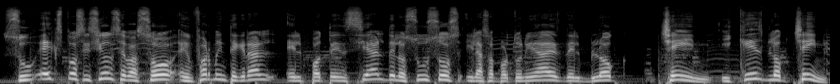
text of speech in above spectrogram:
Su exposición se basó en forma integral el potencial de los usos y las oportunidades del blockchain. ¿Y qué es blockchain?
